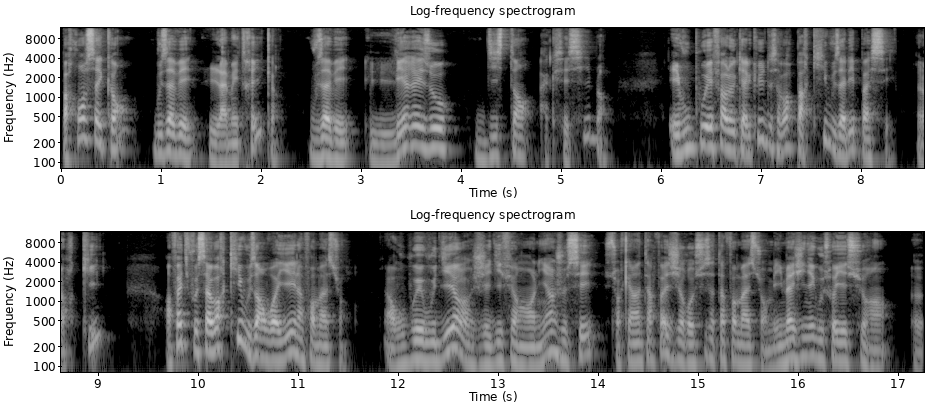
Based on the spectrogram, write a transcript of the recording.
Par conséquent, vous avez la métrique, vous avez les réseaux distants accessibles, et vous pouvez faire le calcul de savoir par qui vous allez passer. Alors qui? En fait, il faut savoir qui vous a envoyé l'information. Alors vous pouvez vous dire, j'ai différents liens, je sais sur quelle interface j'ai reçu cette information. Mais imaginez que vous soyez sur un euh,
